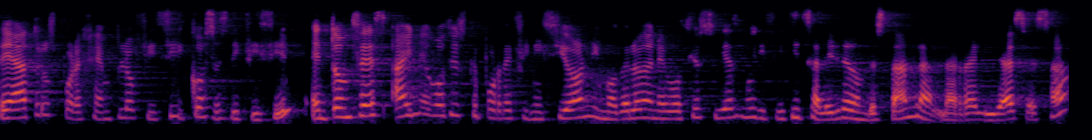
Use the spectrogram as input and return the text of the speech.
Teatros, por ejemplo, físicos es difícil. Entonces, hay negocios que por definición y modelo de negocio sí es muy difícil salir de donde están, la, realidad es esa,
